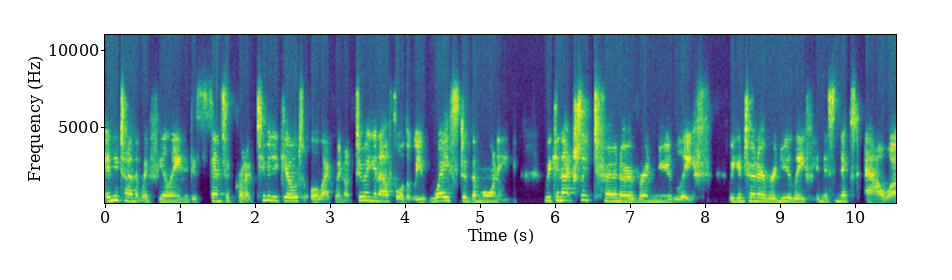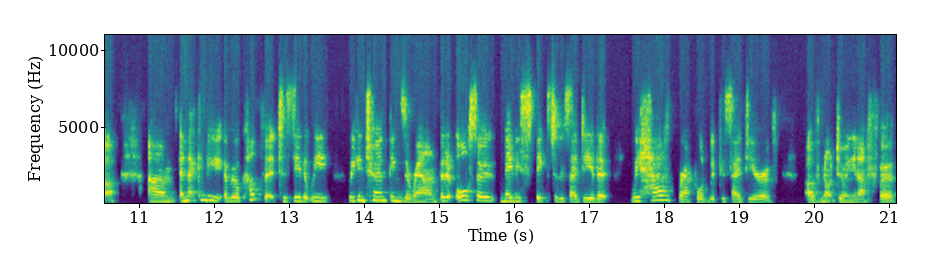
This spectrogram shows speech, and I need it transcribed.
anytime that we're feeling this sense of productivity guilt, or like we're not doing enough, or that we wasted the morning, we can actually turn over a new leaf we can turn over a new leaf in this next hour. Um, and that can be a real comfort to see that we we can turn things around. But it also maybe speaks to this idea that we have grappled with this idea of of not doing enough for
